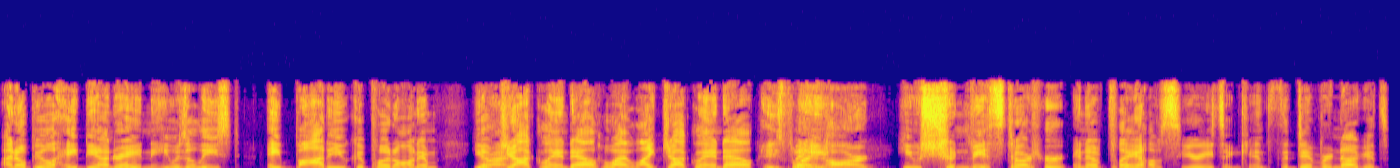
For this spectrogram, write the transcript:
I know people hate DeAndre Ayton. He was at least a body you could put on him. You have Right. Jock Landale, who I like Jock Landale. He's playing he- hard. He shouldn't be a starter in a playoff series against the Denver Nuggets.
